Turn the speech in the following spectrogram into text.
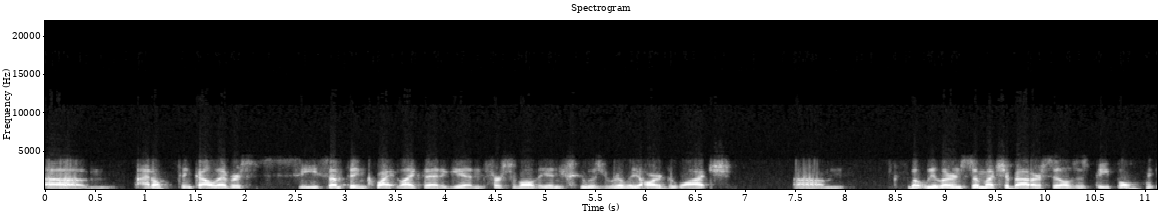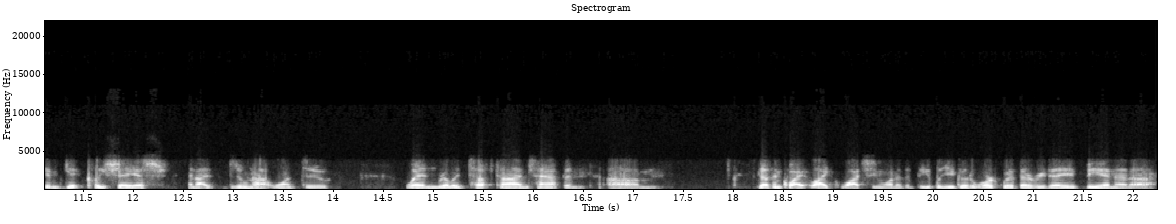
Um, I don't think I'll ever see something quite like that again. First of all, the injury was really hard to watch. Um, but we learned so much about ourselves as people. It can get cliche-ish, and I do not want to when really tough times happen. Um, it's nothing quite like watching one of the people you go to work with every day being in a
